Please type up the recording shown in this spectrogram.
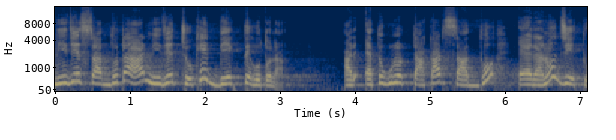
নিজের শ্রাদ্ধটা আর নিজের চোখে দেখতে হতো না। আর এতগুলো টাকার শ্রাদ্ধ এড়ানো যেত।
